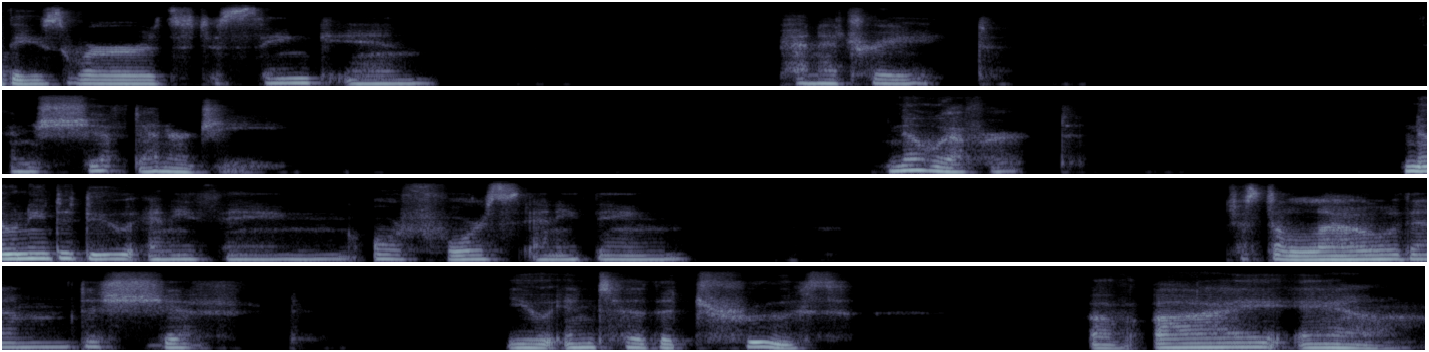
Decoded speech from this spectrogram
these words to sink in, penetrate, and shift energy. No effort. No need to do anything or force anything. Just allow them to shift you into the truth of I am.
